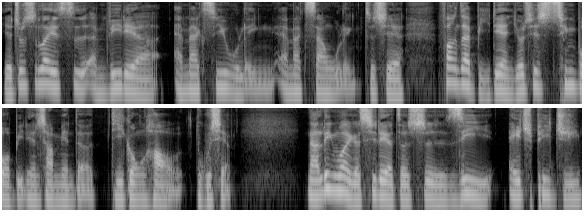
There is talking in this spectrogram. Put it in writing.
也就是类似 NVIDIA MX 一五零、MX 三五零这些放在笔电，尤其是轻薄笔电上面的低功耗独显。那另外一个系列则是 Z HPG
